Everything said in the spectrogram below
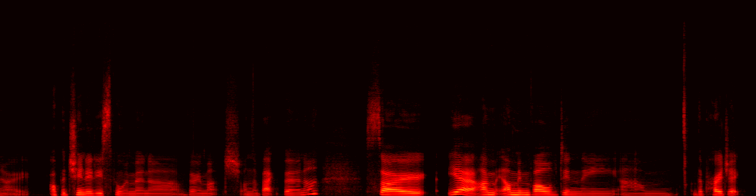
know, opportunities for women are very much on the back burner. So yeah, I'm, I'm involved in the um, the project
